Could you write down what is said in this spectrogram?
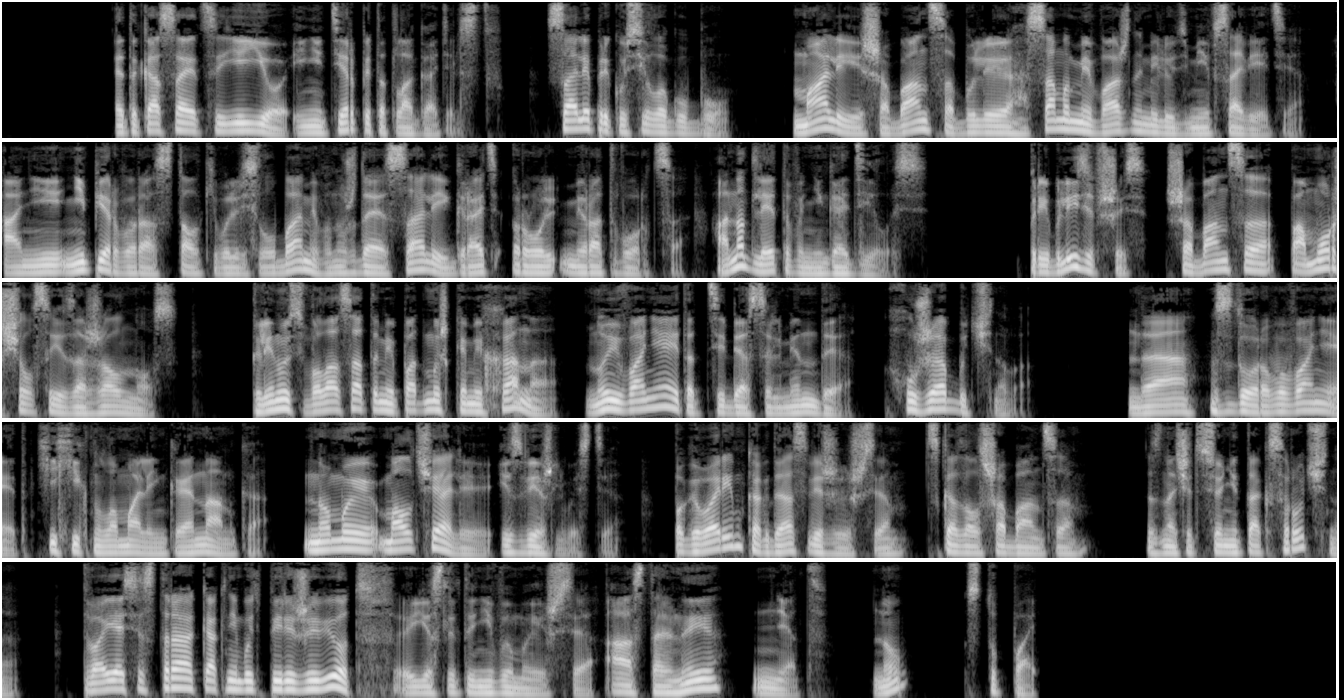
Это касается ее и не терпит отлагательств. Салли прикусила губу. Мали и Шабанца были самыми важными людьми в Совете. Они не первый раз сталкивались лбами, вынуждая Салли играть роль миротворца. Она для этого не годилась. Приблизившись, Шабанса поморщился и зажал нос. «Клянусь волосатыми подмышками хана, ну и воняет от тебя, Сальменде, хуже обычного». «Да, здорово воняет», — хихикнула маленькая Нанка. «Но мы молчали из вежливости. Поговорим, когда освежишься», — сказал Шабанса. «Значит, все не так срочно? Твоя сестра как-нибудь переживет, если ты не вымоешься, а остальные — нет. Ну, ступай».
